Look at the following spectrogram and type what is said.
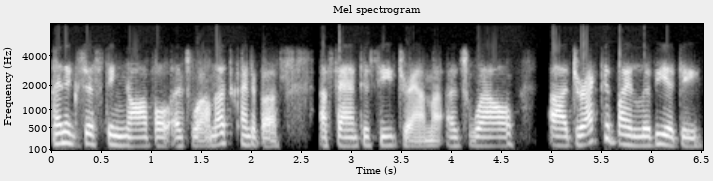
an existing novel as well. And that's kind of a, a fantasy drama as well. Uh, directed by Livia de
